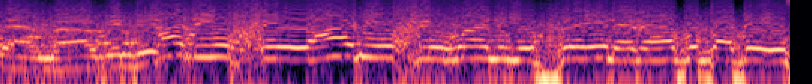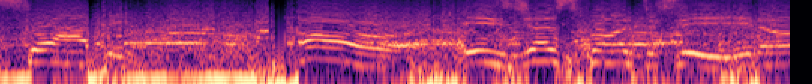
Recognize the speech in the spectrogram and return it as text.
time. I've been doing How do you feel? How do you feel when you're playing and everybody is so happy? Oh, it's just fun to see, you know,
